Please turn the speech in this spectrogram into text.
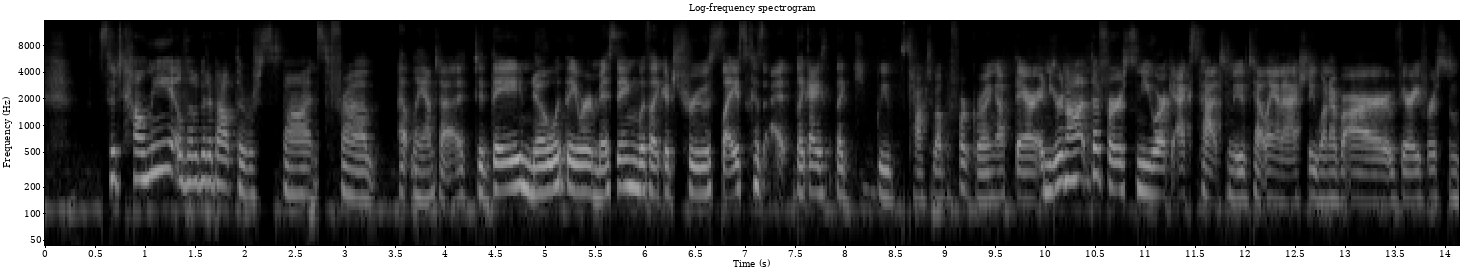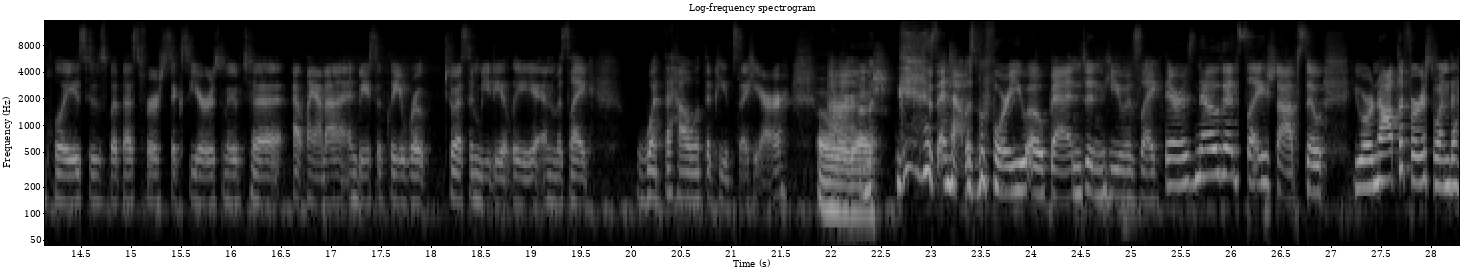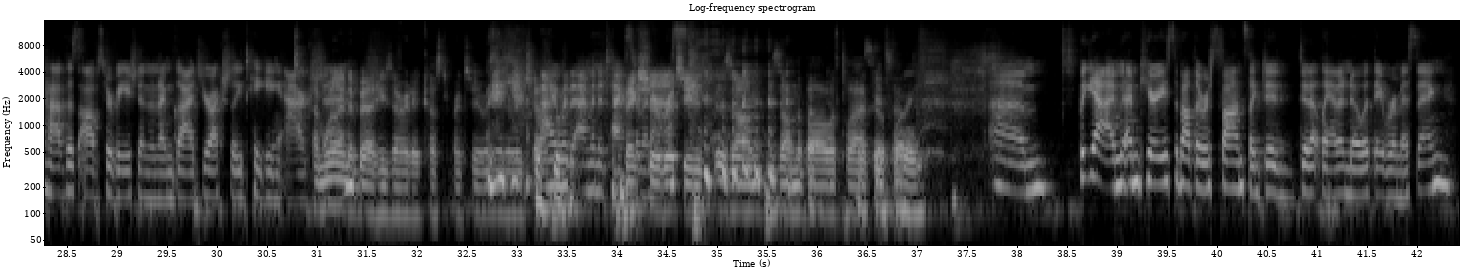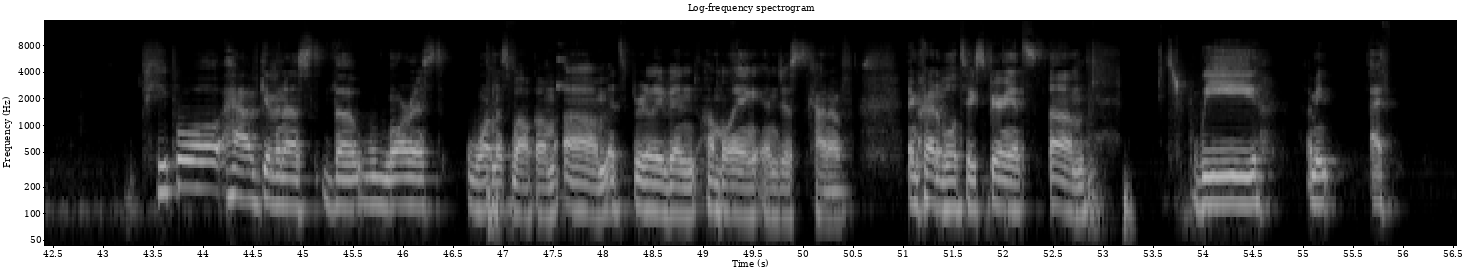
So tell me a little bit about the response from Atlanta. Did they know what they were missing with like a true slice? Because like I like we've talked about before, growing up there, and you're not the first New York expat to move to Atlanta. Actually, one of our very first employees, who's with us for six years, moved to Atlanta and basically wrote to us immediately and was like, what the hell with the pizza here? Oh my um, gosh. and that was before you opened. And he was like, there is no good slice shop. So you're not the first one to have this observation. And I'm glad you're actually taking action. I'm willing to bet he's already a customer too. I would, I'm going to text Make him. sure Richie is on, is on the ball with Glide That's so funny. Um, but yeah, I'm, I'm curious about the response. Like, did, did Atlanta know what they were missing? People have given us the warmest warmest welcome. Um, it's really been humbling and just kind of incredible to experience. Um, we, I mean, I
